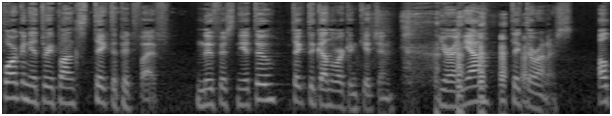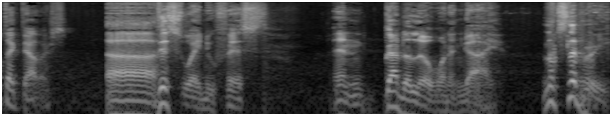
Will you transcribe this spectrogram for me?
Pork and you three punks, take the pit five. New fist and you two, take the gunwork and kitchen. You're and Ya, take the runners. I'll take the others. Uh. This way, New Fist. And grab the little one and guy. Look slippery.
